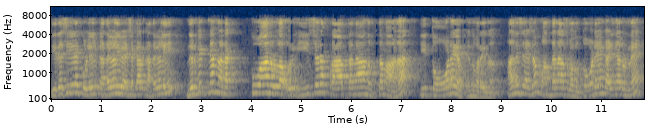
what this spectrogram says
തിരശീലക്കുള്ളിൽ കഥകളി വേഷക്കാർ കഥകളി നിർവിഘ്നം നടക്കുവാനുള്ള ഒരു ഈശ്വര പ്രാർത്ഥനാ നൃത്തമാണ് ഈ തോടയം എന്ന് പറയുന്നത്. അതിനുശേഷം വന്ദനാ ശ്ലോകം. തോടയം കഴിഞ്ഞാൽ ഉടനെ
